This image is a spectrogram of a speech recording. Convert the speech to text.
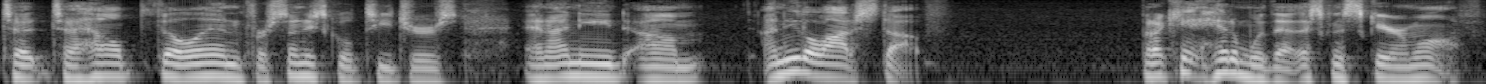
to, to help fill in for Sunday school teachers. And I need, um, I need a lot of stuff, but I can't hit them with that. That's going to scare them off.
